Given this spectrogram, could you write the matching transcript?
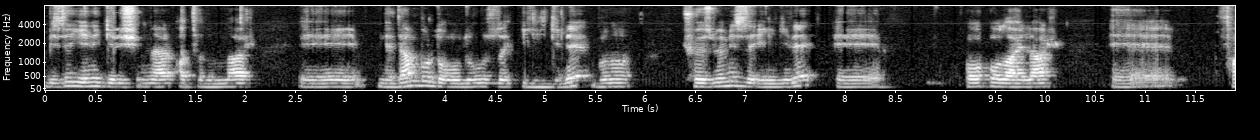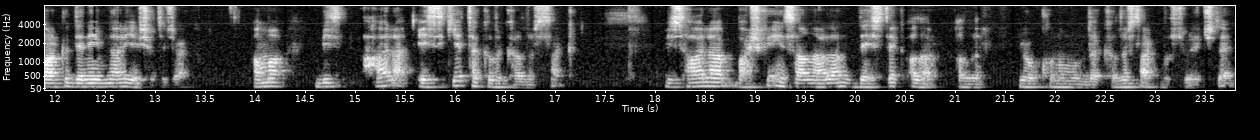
Bize yeni girişimler, atılımlar, e, neden burada olduğumuzla ilgili, bunu çözmemizle ilgili e, o olaylar e, farklı deneyimler yaşatacak. Ama biz hala eskiye takılı kalırsak, biz hala başka insanlardan destek alır, alır yok konumunda kalırsak bu süreçte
